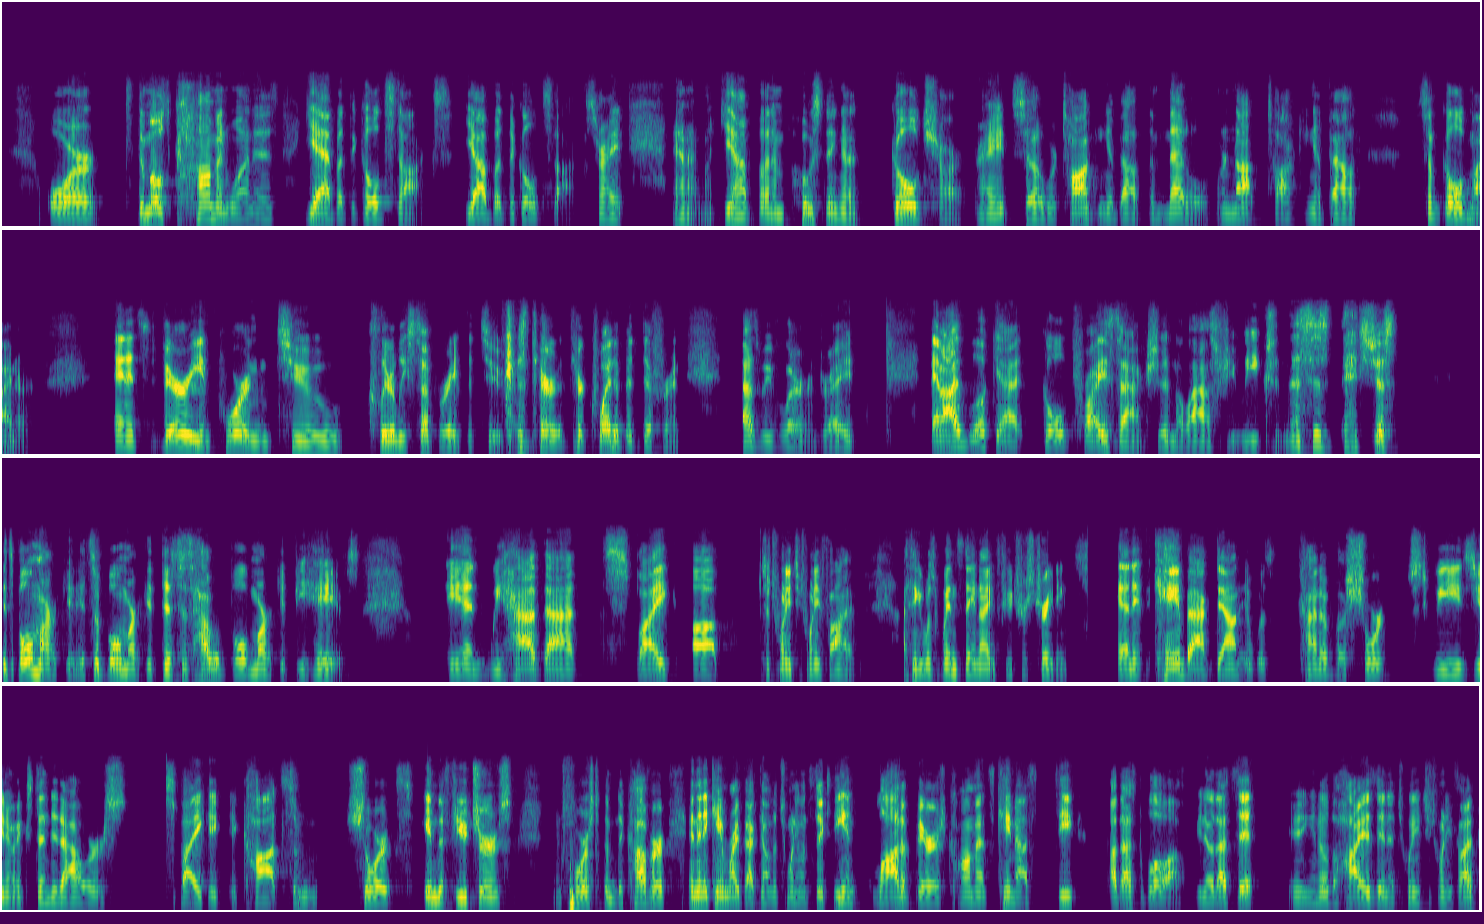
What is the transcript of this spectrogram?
Or the most common one is, yeah, but the gold stocks. Yeah, but the gold stocks, right? And I'm like, yeah, but I'm posting a gold chart, right? So we're talking about the metal. We're not talking about some gold miner. And it's very important to clearly separate the two because they're they're quite a bit different as we've learned, right? And I look at gold price action the last few weeks and this is it's just it's bull market. It's a bull market. This is how a bull market behaves. And we had that spike up to 2225. I think it was Wednesday night futures trading. And it came back down. It was kind of a short squeeze, you know, extended hours spike. It, it caught some shorts in the futures and forced them to cover. And then it came right back down to 2160. And a lot of bearish comments came out. See, oh, that's the blow off. You know, that's it. You know, the high is in at 2225.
